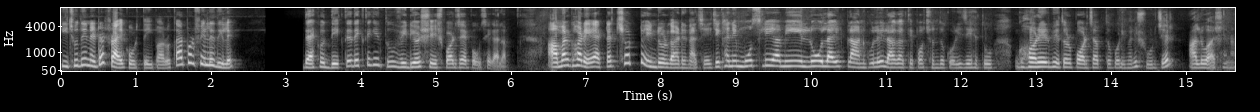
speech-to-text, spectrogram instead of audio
কিছুদিন এটা ট্রাই করতেই পারো। তারপর ফেলে দিলে। দেখো, দেখতে দেখতে কিন্তু ভিডিওর শেষ পর্যায়ে পৌঁছে গেলাম। আমার ঘরে একটা ছোট্ট ইনডোর গার্ডেন আছে, যেখানে মোস্টলি আমি লো লাইট প্লান্টগুলোই লাগাতে পছন্দ করি, যেহেতু ঘরের ভেতর পর্যাপ্ত পরিমাণে সূর্যের আলো আসে না।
